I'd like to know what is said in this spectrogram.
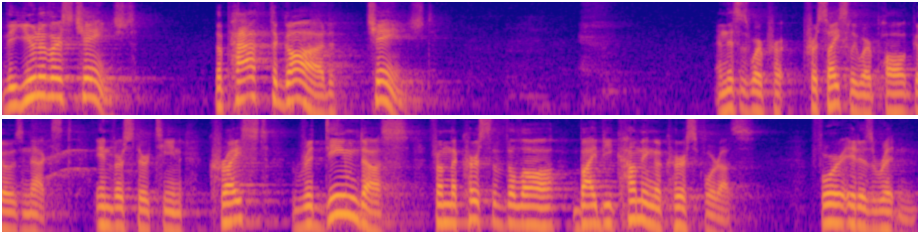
The universe changed. The path to God changed. And this is where precisely where Paul goes next. In verse 13, Christ redeemed us from the curse of the law by becoming a curse for us. For it is written,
